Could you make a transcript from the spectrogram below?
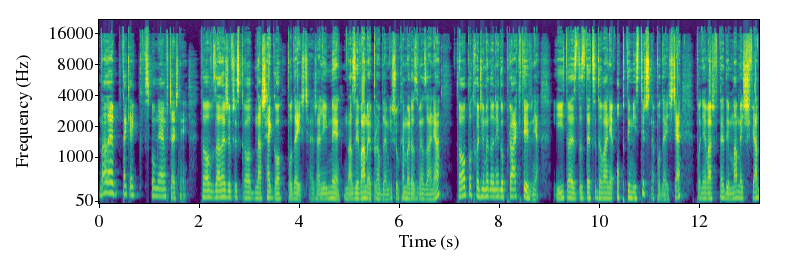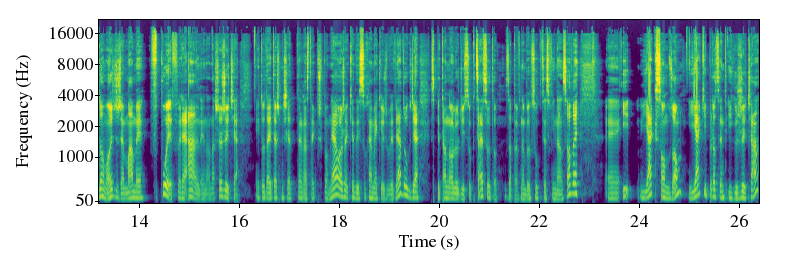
No ale tak jak wspomniałem wcześniej, to zależy wszystko od naszego podejścia. Jeżeli my nazywamy problem i szukamy rozwiązania, to podchodzimy do niego proaktywnie. I to jest zdecydowanie optymistyczne podejście, ponieważ wtedy mamy świadomość, że mamy wpływ realny na nasze życie. I tutaj też mi się teraz tak przypomniało, że kiedyś słuchałem jakiegoś wywiadu, gdzie spytano ludzi sukcesu, to zapewne był sukces finansowy, e, i jak sądzą, jaki procent ich życia,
